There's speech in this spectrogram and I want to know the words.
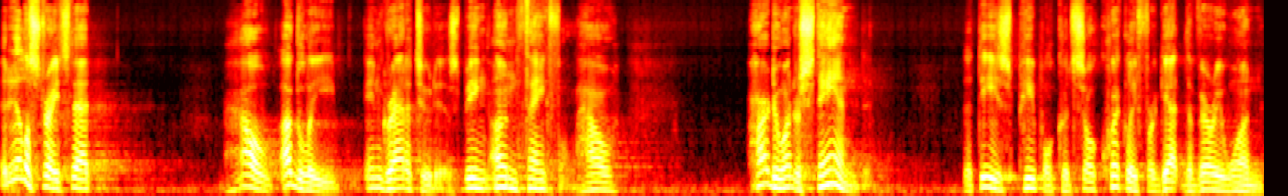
It illustrates that how ugly ingratitude is, being unthankful, how hard to understand that these people could so quickly forget the very one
